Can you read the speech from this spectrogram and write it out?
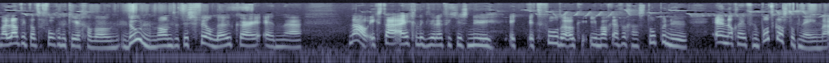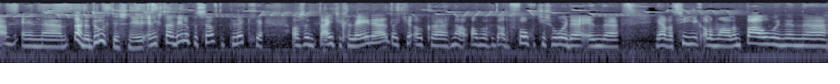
Maar laat ik dat de volgende keer gewoon doen. Want het is veel leuker. En uh, nou, ik sta eigenlijk weer eventjes nu. Ik, het voelde ook, je mag even gaan stoppen nu. En nog even een podcast opnemen. En uh, nou, dat doe ik dus nu. En ik sta weer op hetzelfde plekje als een tijdje geleden. Dat je ook uh, nou, allemaal de vogeltjes hoorde. En ja, wat zie ik allemaal? Een pauw en een,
